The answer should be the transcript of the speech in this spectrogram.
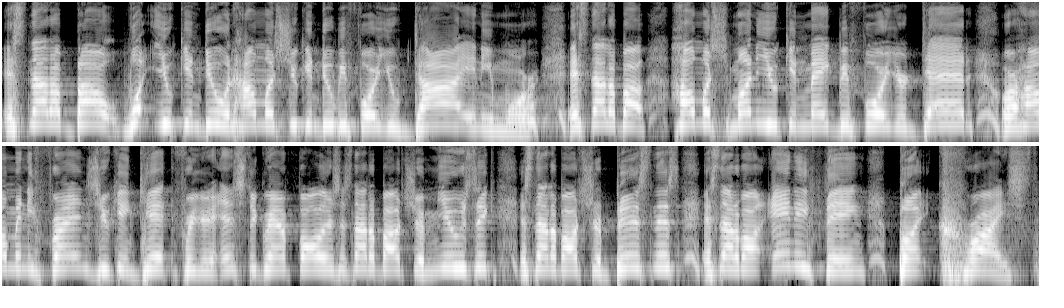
It's not about what you can do and how much you can do before you die anymore. It's not about how much money you can make before you're dead or how many friends you can get for your Instagram followers. It's not about your music. It's not about your business. It's not about anything but Christ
